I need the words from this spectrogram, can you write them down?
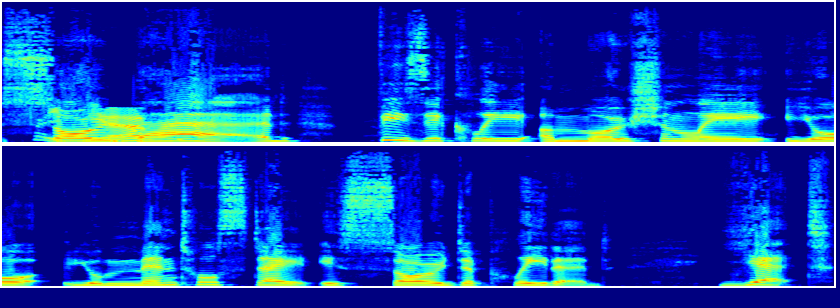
so Yep. bad physically, emotionally, your your mental state is so depleted. Yet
